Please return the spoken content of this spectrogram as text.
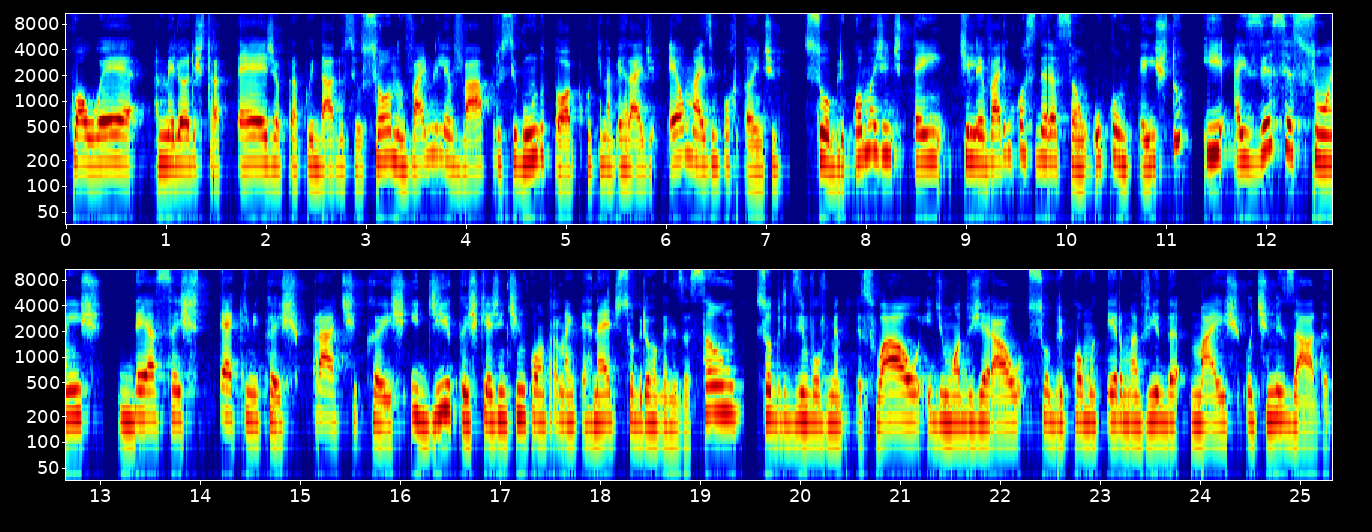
qual é a melhor estratégia para cuidar do seu sono, vai me levar para o segundo tópico, que na verdade é o mais importante, sobre como a gente tem que levar em consideração o contexto e as exceções dessas técnicas, práticas e dicas que a gente encontra na internet sobre organização, sobre desenvolvimento pessoal e, de modo geral, sobre como ter uma vida mais otimizada.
